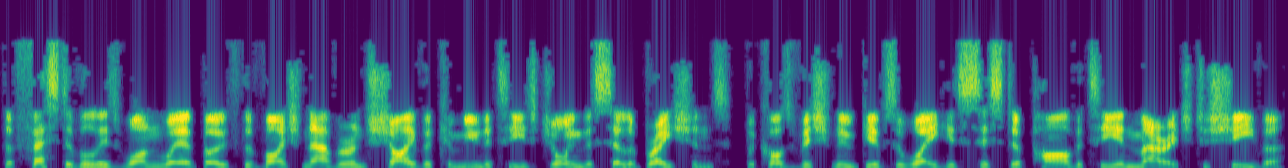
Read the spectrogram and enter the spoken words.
The festival is one where both the Vaishnava and Shaiva communities join the celebrations, because Vishnu gives away his sister Parvati in marriage to Shiva.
